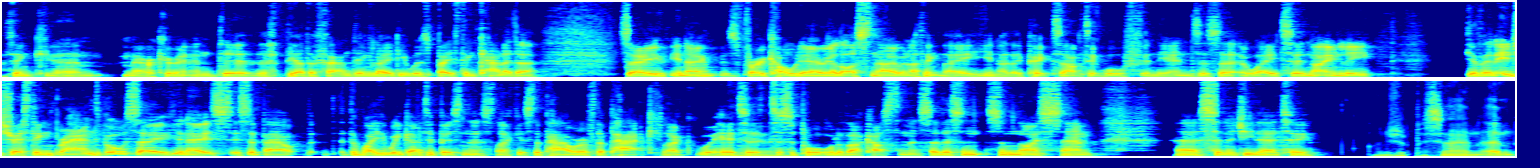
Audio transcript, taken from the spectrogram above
I think um, America, and the, the, the other founding lady was based in Canada. So you know it's a very cold area, a lot of snow, and I think they you know they picked Arctic Wolf in the end as a, a way to not only give an interesting brand, but also you know it's it's about the way that we go to business. Like it's the power of the pack. Like we're here to, yeah. to support all of our customers. So there's some some nice um, uh, synergy there too. Hundred percent. And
